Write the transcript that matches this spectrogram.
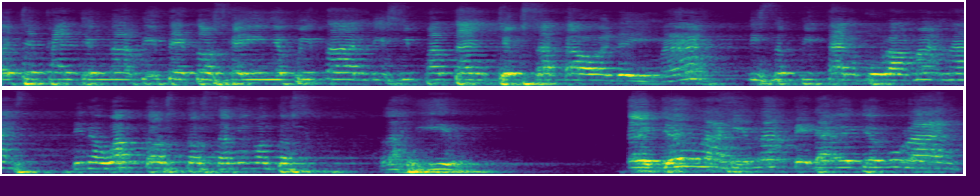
aja kanjeng Nabi Tetos kayak nyepitan Disipatan cek sakawan deh mah Disepitan kurama nas Dina waktu tos sami ngontos lahir. Ejeng lahirna beda ejeng urang.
